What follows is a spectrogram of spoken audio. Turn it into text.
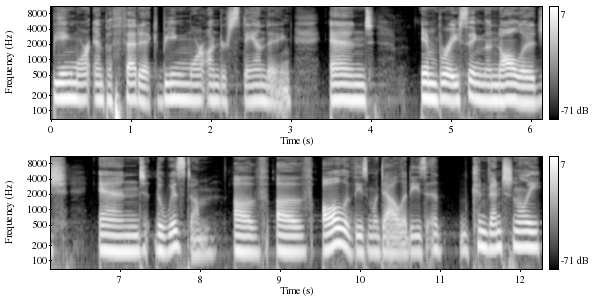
being more empathetic, being more understanding, and embracing the knowledge and the wisdom of, of all of these modalities, conventionally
